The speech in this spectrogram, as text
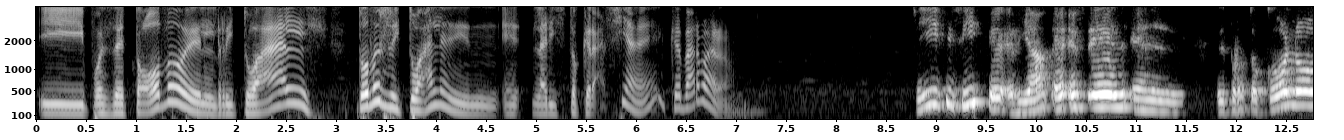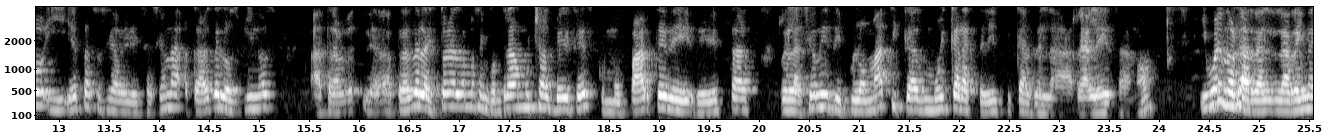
y pues de todo el ritual. Todo es ritual en, la aristocracia, ¿eh? Qué bárbaro. Sí, sí, sí. Eh, eh, es el el protocolo y esta socialización a, través de los vinos, a, través de la historia, la hemos encontrado muchas veces como parte de, estas relaciones diplomáticas muy características de la realeza, ¿no? Y bueno, la, la reina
